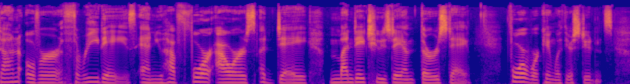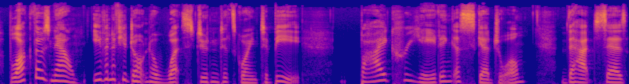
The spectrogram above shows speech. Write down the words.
done over three days and you have four hours a day, Monday, Tuesday, and Thursday for working with your students. Block those now, even if you don't know what student it's going to be, by creating a schedule that says,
